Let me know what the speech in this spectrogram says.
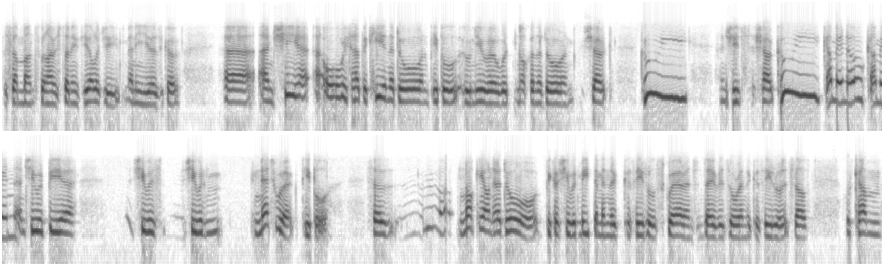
for some months when I was studying theology many years ago. Uh, and she always had the key in the door, and people who knew her would knock on the door and shout, "Cooey!" And she'd shout, "Cooey, come in, oh, come in!" And she would be, uh, she was, she would network people. So uh, knocking on her door because she would meet them in the cathedral square in St. David's or in the cathedral itself would come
